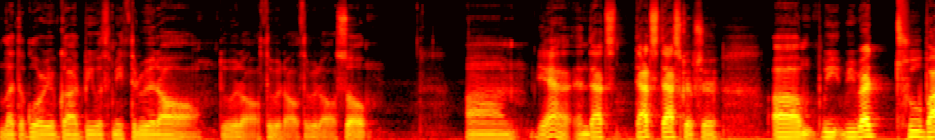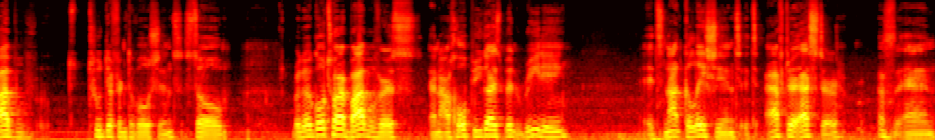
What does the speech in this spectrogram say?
let the glory of God be with me through it all, through it all, through it all, through it all. So, um, yeah, and that's that's that scripture. Um, we we read two Bible, two different devotions. So we're gonna go to our Bible verse, and I hope you guys been reading. It's not Galatians. It's after Esther, and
